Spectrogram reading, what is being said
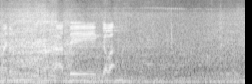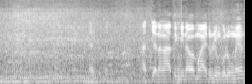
Mga idol. Ating gawa. At, yan ang ating ginawa mga idol, yung gulong na yan.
